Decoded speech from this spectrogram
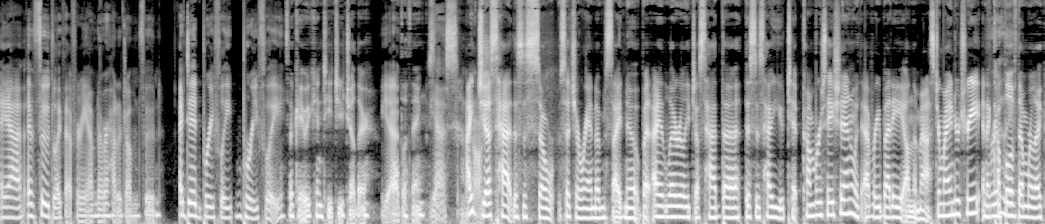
yeah, and food like that for me. I've never had a job in food. I did briefly, briefly. It's okay, we can teach each other Yeah. all the things. Yes. Oh I gosh. just had this is so such a random side note, but I literally just had the this is how you tip conversation with everybody on the mastermind retreat, and a couple of them were like,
